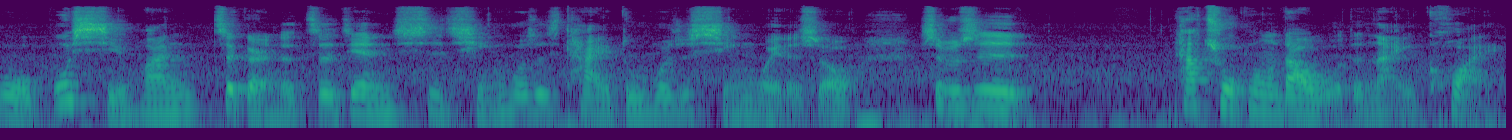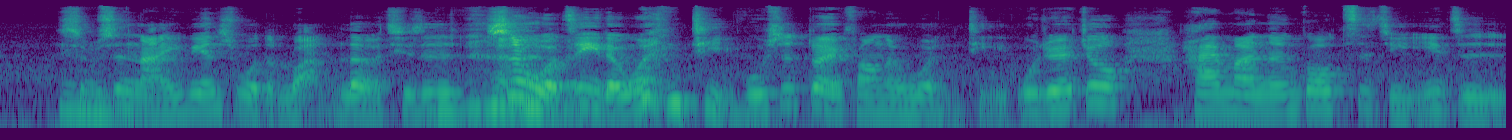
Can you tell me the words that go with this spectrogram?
我不喜欢这个人的这件事情，或是态度，或是行为的时候，是不是他触碰到我的那一块？是不是哪一边是我的软肋？其实是我自己的问题，不是对方的问题。我觉得就还蛮能够自己一直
